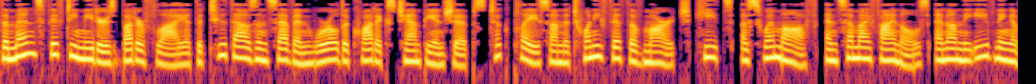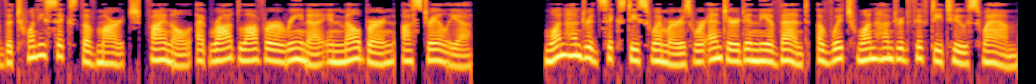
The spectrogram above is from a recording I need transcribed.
The men's 50 meters butterfly at the 2007 World Aquatics Championships took place on the 25th of March, heats, a swim-off, and semi-finals, and on the evening of the 26th of March, final at Rod Laver Arena in Melbourne, Australia. 160 swimmers were entered in the event, of which 152 swam.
